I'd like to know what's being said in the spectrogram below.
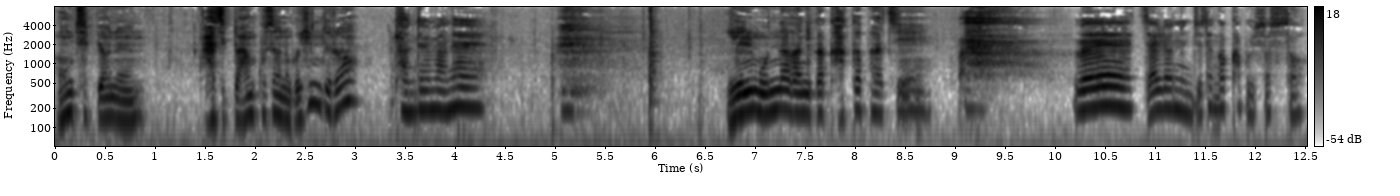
엉치뼈는 아직도 안고 서는 거 힘들어? 견딜만 해. 일 못 나가니까 갑갑하지. 왜 잘렸는지 생각하고 있었어.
